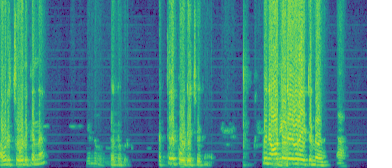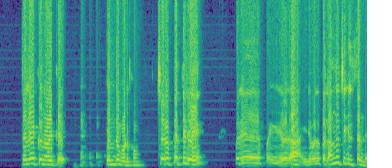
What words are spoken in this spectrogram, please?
അവർ ചോദിക്കുന്ന എത്ര കോടിയാ ചോദിക്കുന്നത്? പിന്നെ ഓട്ടോ ഡ്രൈവർ ആയിട്ടുണ്ടോ. തെളിയിക്കുന്നവർക്ക് എന്തും കൊടുക്കും? ചെറുപ്പത്തിൽ ഒരു ഇരുപത് ആ ഇരുപത് കൊല്ലം അന്ന് ചികിത്സ ഉണ്ട്.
